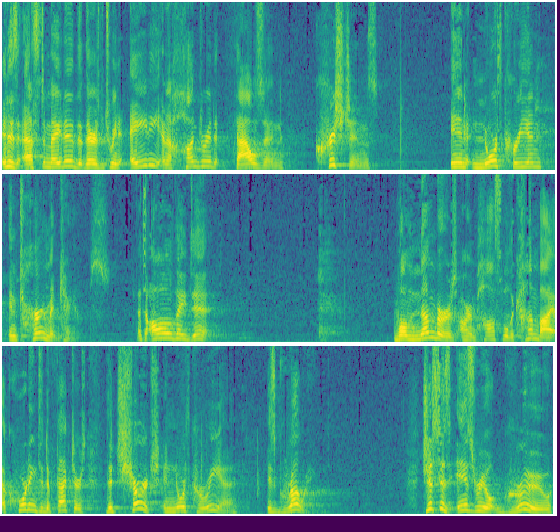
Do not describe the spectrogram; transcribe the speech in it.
It is estimated that there is between 80 and 100,000 Christians in North Korean internment camps. That's all they did. While numbers are impossible to come by, according to defectors, the church in North Korea is growing. Just as Israel grew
